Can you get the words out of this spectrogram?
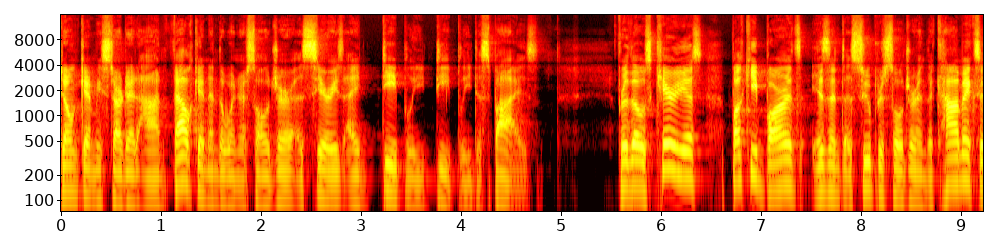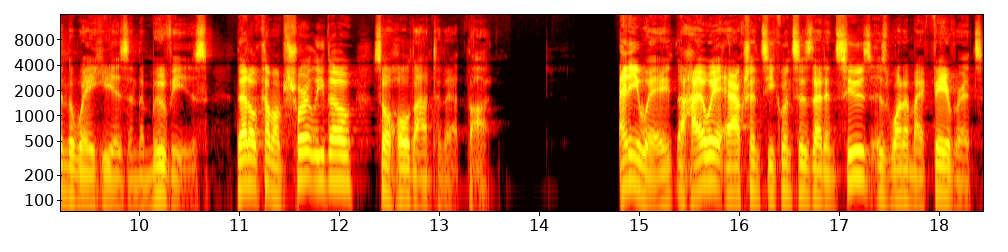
don't get me started on Falcon and the Winter Soldier, a series I deeply, deeply despise. For those curious, Bucky Barnes isn't a super soldier in the comics in the way he is in the movies. That'll come up shortly though, so hold on to that thought. Anyway, the highway action sequences that ensues is one of my favorites,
